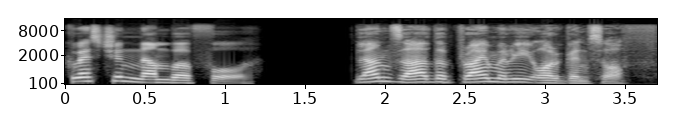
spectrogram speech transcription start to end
Question number 4. Lungs are the primary organs of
